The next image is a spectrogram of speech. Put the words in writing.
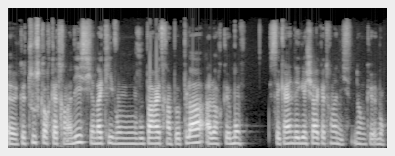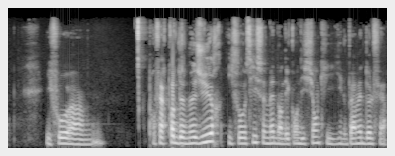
euh, que tout score 90, il y en a qui vont vous paraître un peu plat, alors que bon, c'est quand même des geishas à 90. Donc bon, il faut, euh, pour faire preuve de mesure, il faut aussi se mettre dans des conditions qui, nous permettent de le faire.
